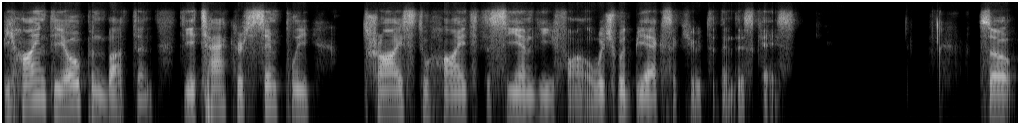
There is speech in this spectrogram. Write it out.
behind the open button, the attacker simply tries to hide the CMD file, which would be executed in this case. So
